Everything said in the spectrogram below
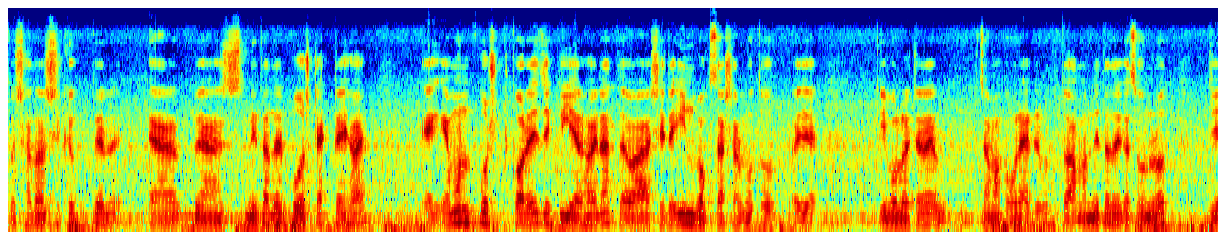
তো সাধারণ শিক্ষকদের নেতাদের পোস্ট একটাই হয়। এমন পোস্ট করে যে ক্লিয়ার হয় না সেটা ইনবক্সে আসার মতো, ওই যে, কী বলো এটা জামা কাপড় অ্যাডের মতো। তো আমার নেতাদের কাছে অনুরোধ, যে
